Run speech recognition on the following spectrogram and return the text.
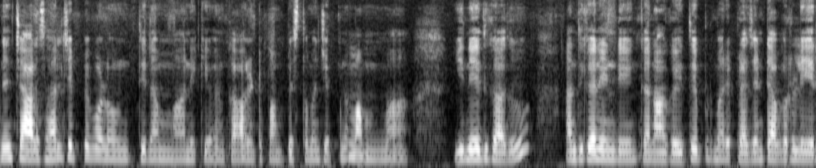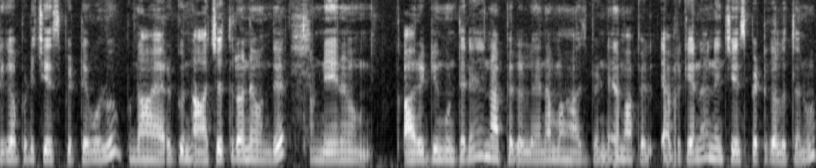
నేను చాలాసార్లు చెప్పేవాళ్ళం తినమ్మా నీకు ఏమైనా కావాలంటే పంపిస్తామని చెప్పిన మా అమ్మ వినేది కాదు. అందుకనండి ఇంకా నాకైతే ఇప్పుడు మరి ప్రజెంట్ ఎవరు లేరు కాబట్టి చేసి పెట్టేవాళ్ళు. ఇప్పుడు నా ఆరోగ్యం నా చేతిలోనే ఉంది. నేను ఆరోగ్యంగా ఉంటేనే నా పిల్లలైనా మా హస్బెండ్ అయినా మా పిల్ల ఎవరికైనా నేను చేసి పెట్టగలుగుతాను.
